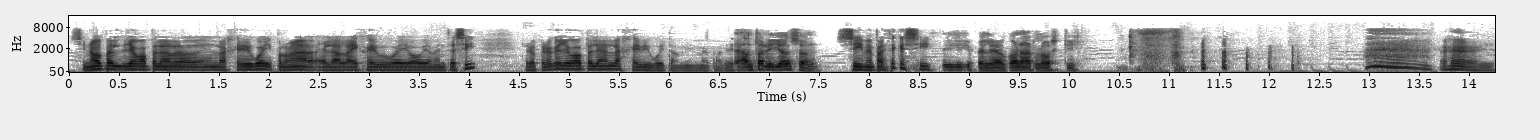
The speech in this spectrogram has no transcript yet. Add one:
Si no llegó a pelear en la heavyweight, por lo menos en la light heavyweight obviamente sí, pero creo que llegó a pelear en la heavyweight también, me parece. Anthony Johnson. Sí, me parece que sí. Sí, peleó con Arlovsky. Ay,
